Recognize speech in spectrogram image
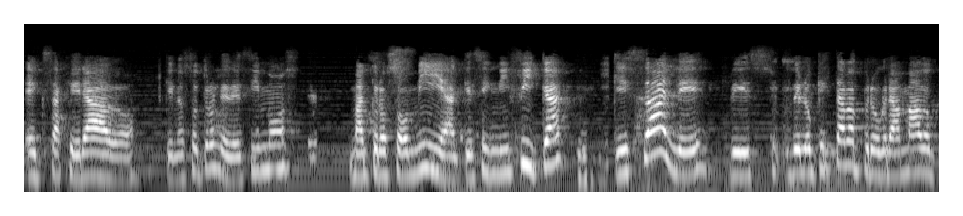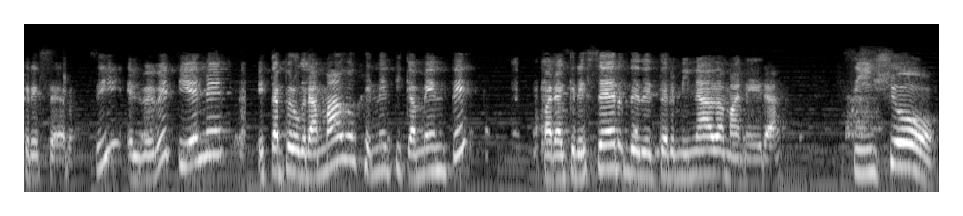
exagerado, que nosotros le decimos macrosomía, que significa que sale de, lo que estaba programado crecer. ¿sí? El bebé tiene, está programado genéticamente para crecer de determinada manera. Si yo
